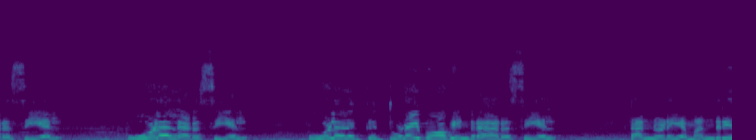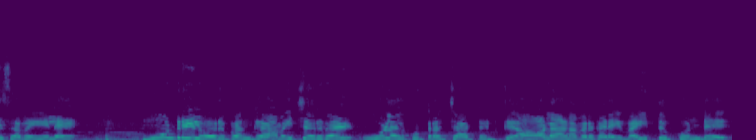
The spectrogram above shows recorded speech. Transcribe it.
அரசியல் ஊழல் அரசியல் ஊழலுக்கு துணை போகின்ற அரசியல் தன்னுடைய மந்திரி சபையிலே மூன்றில் ஒரு பங்கு அமைச்சர்கள் ஊழல் குற்றச்சாட்டிற்கு ஆளானவர்களை வைத்துக் கொண்டு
